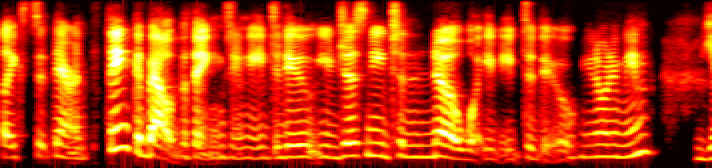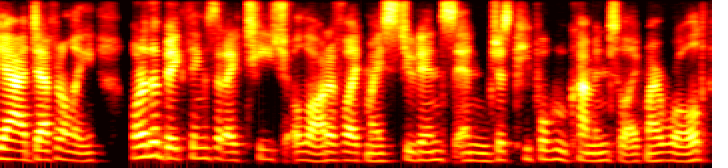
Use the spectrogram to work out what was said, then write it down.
like sit there and think about the things you need to do. You just need to know what you need to do. You know what I mean? Yeah, definitely. One of the big things that I teach a lot of like my students and just people who come into like my world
